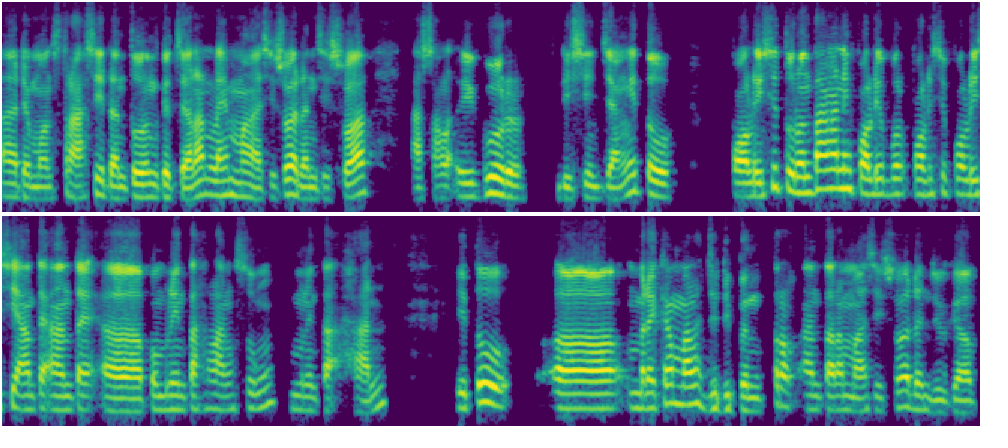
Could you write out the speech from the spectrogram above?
eh, demonstrasi dan turun ke jalan oleh mahasiswa dan siswa asal Uighur di Xinjiang itu. Polisi turun tangan nih, poli- polisi-polisi ante-ante eh, pemerintah langsung, pemerintah Han, itu eh, mereka malah jadi bentrok antara mahasiswa dan juga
